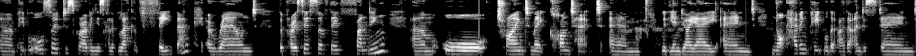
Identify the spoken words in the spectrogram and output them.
um, people also describing this kind of lack of feedback around the process of their funding um, or trying to make contact um, with the NDIA and not having people that either understand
